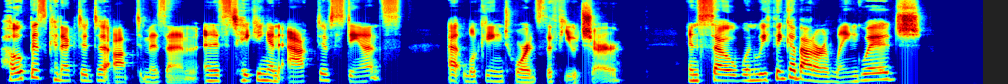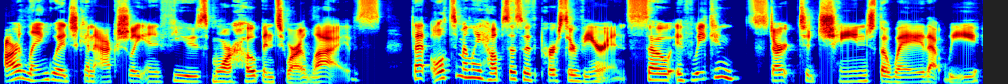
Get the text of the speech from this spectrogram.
hope is connected to optimism and it's taking an active stance at looking towards the future. And so, when we think about our language, our language can actually infuse more hope into our lives. That ultimately helps us with perseverance. So, if we can start to change the way that we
